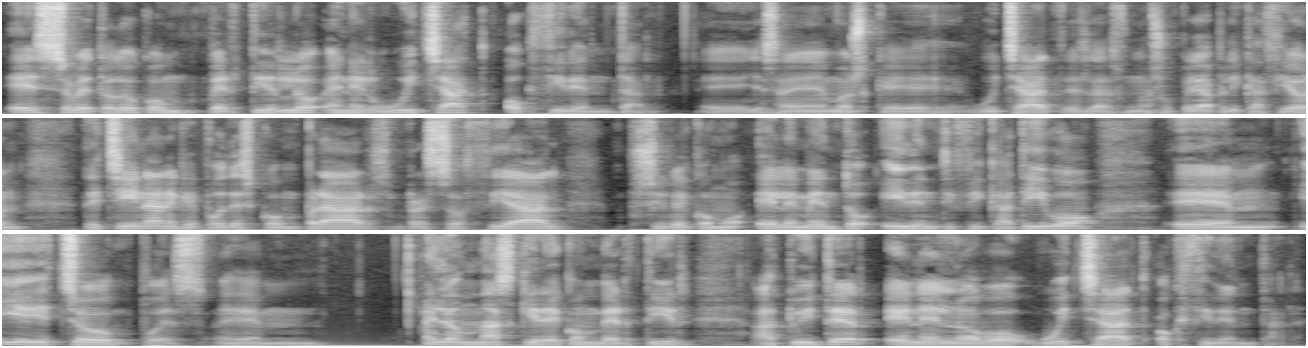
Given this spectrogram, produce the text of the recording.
es sobre todo convertirlo en el WeChat occidental. Eh, ya sabemos que WeChat es una super aplicación de China en la que puedes comprar, red social, sirve como elemento identificativo em, y de hecho pues... Em, Elon Musk quiere convertir a Twitter en el nuevo WeChat occidental.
